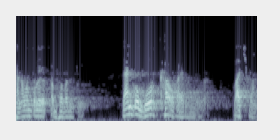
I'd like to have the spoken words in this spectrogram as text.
ధనవంతుల యొక్క భవంతి. దానికి ఒక గోర్ఖా ఒక ఆయన ఉండేవాడు వాచ్మన్.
